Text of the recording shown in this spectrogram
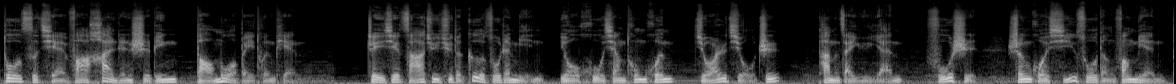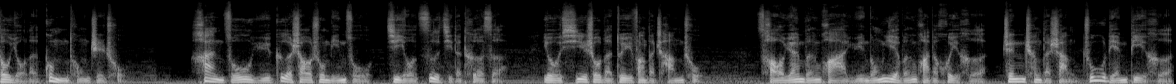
多次遣发汉人士兵到漠北屯田，这些杂居区的各族人民又互相通婚，久而久之，他们在语言。服饰、生活习俗等方面都有了共同之处。汉族与各少数民族既有自己的特色，又吸收了对方的长处。草原文化与农业文化的汇合，真称得上珠联璧合、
